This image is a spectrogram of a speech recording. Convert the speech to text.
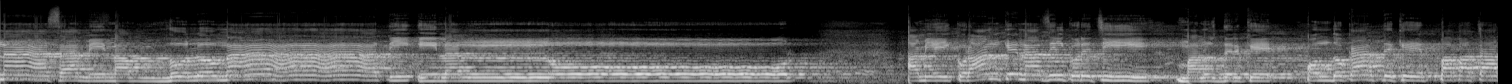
নাসা মিনাল-যুলুমাতি ইলান-নূর। আমি এই কোরআনকে নাজিল করেছি মানুষদেরকে অন্ধকার থেকে, পাপাচার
